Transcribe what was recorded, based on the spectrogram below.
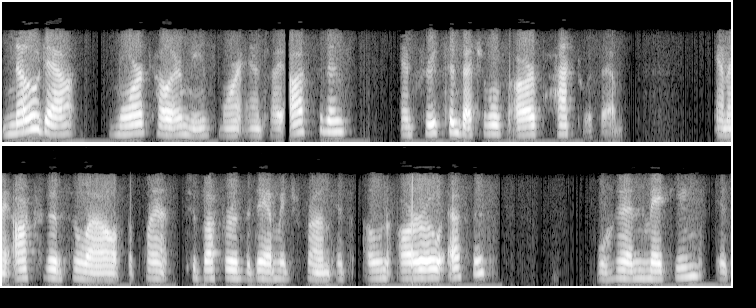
No doubt, more color means more antioxidants, and fruits and vegetables are packed with them. Antioxidants allow the plant to buffer the damage from its own ROSs when making its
